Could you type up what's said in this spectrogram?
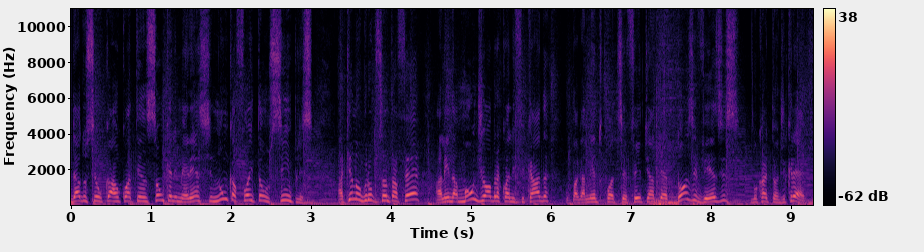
Cuidar do seu carro com a atenção que ele merece nunca foi tão simples. Aqui no Grupo Santa Fé, além da mão de obra qualificada, o pagamento pode ser feito em até 12 vezes no cartão de crédito.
